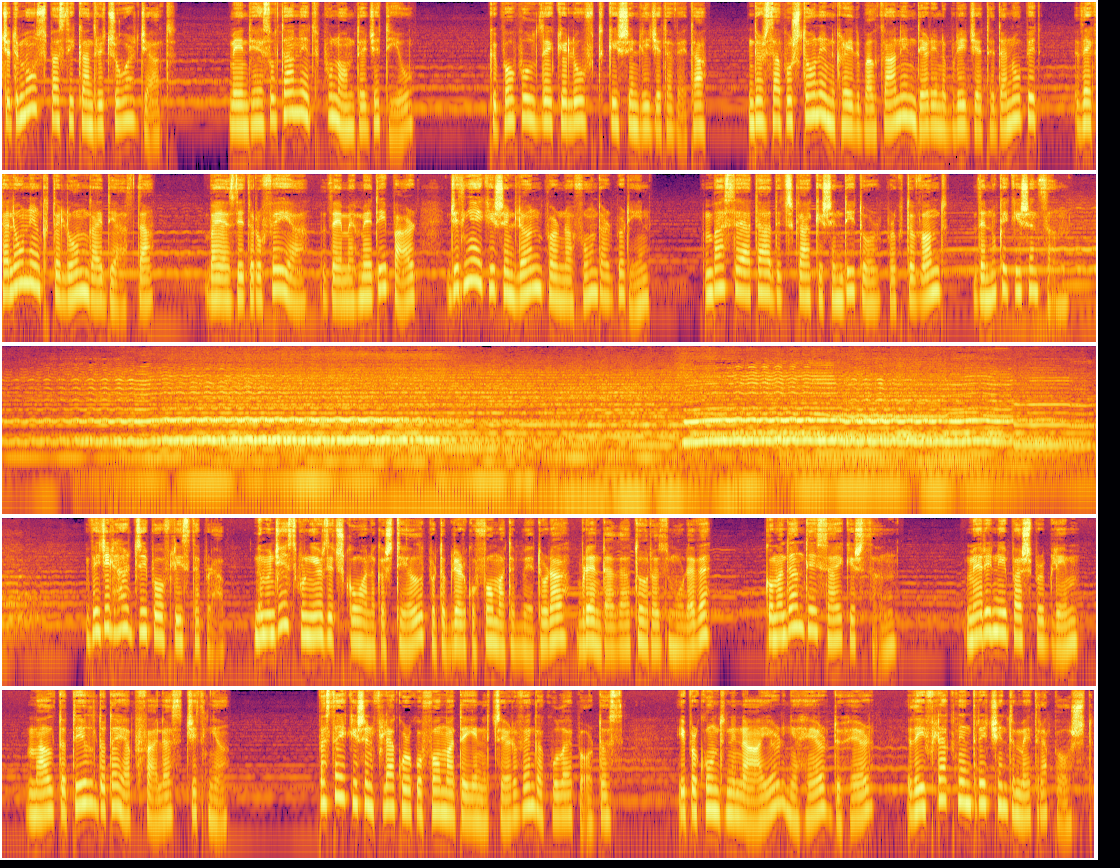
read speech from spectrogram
Që të mos pasti ka ndriçuar gjatë. Mendja e sulltanit punonte gjetiu. Ky popull dhe kjo luftë kishin ligjet e veta, ndërsa pushtonin krejt Ballkanin deri në brigjet e Danubit dhe kalonin këtë lumë nga e djathta. Bajazit Rufeja dhe Mehmeti i parë gjithnjë e kishin lënë për në fund Arbërinë, Mbase ata diçka kishin ditur për këtë vend dhe nuk e kishin thënë. Veqilharxhi po fliste prapë. Në mëngjes kur njerëzit shkuan në kështjellë për të blerë kufomat e mbetura, brenda dhe ato rrëzë mureve, Komandanti i saj kish thënë, Merrini pa shpërblim, mall të tillë do t'ju jap falas gjithnjë. Pastaj i kishin flakur kufomat e jeniçerëve nga kulla e portës. I përkundnin në ajër, një herë, dy herë, dhe i flaknin 300 metra poshtë.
